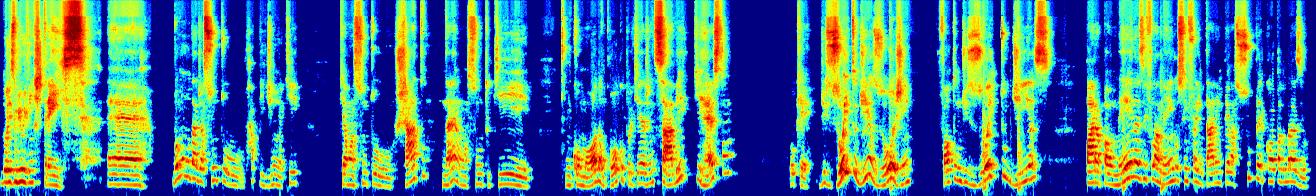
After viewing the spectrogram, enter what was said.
2023. É, vamos mudar de assunto rapidinho aqui, que é um assunto chato, né? Um assunto que incomoda um pouco, porque a gente sabe que restam o quê? 18 dias hoje, hein? Faltam 18 dias para Palmeiras e Flamengo se enfrentarem pela Supercopa do Brasil.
